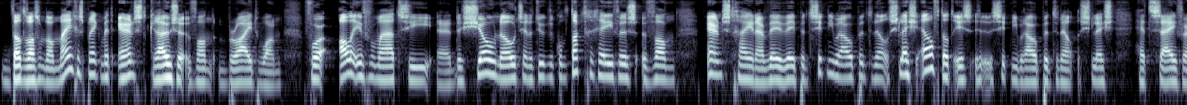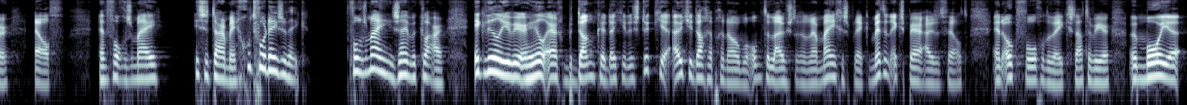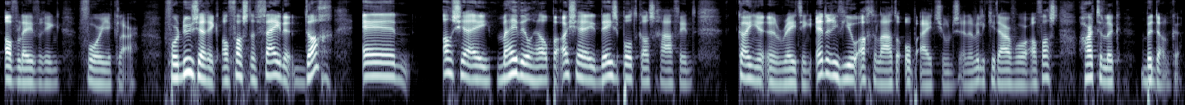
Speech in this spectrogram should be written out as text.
Dat was hem dan mijn gesprek met Ernst Kruijzen van Bright One. Voor alle informatie, de show notes en natuurlijk de contactgegevens van Ernst ga je naar www.sydneybrouwer.nl slash 11. Dat is sydneybrouwer.nl slash het cijfer 11. En volgens mij is het daarmee goed voor deze week. Volgens mij zijn we klaar. Ik wil je weer heel erg bedanken dat je een stukje uit je dag hebt genomen om te luisteren naar mijn gesprek met een expert uit het veld. En ook volgende week staat er weer een mooie aflevering voor je klaar. Voor nu zeg ik alvast een fijne dag. En als jij mij wil helpen, als jij deze podcast gaaf vindt, kan je een rating en een review achterlaten op iTunes. En dan wil ik je daarvoor alvast hartelijk bedanken.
